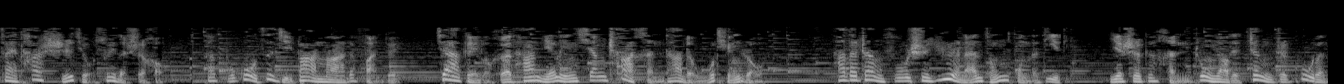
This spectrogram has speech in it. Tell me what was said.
在她十九岁的时候，她不顾自己爸妈的反对，嫁给了和她年龄相差很大的吴廷柔。她的丈夫是越南总统的弟弟，也是个很重要的政治顾问。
